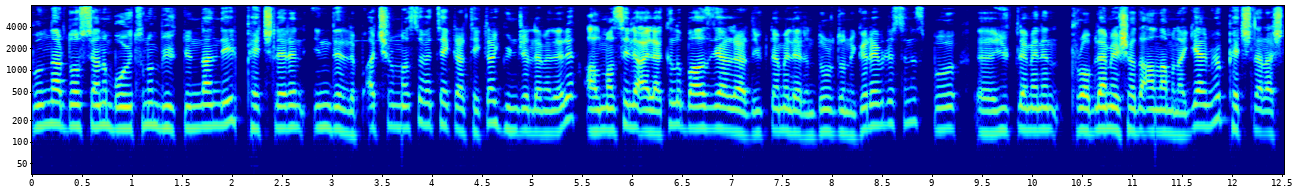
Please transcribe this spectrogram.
Bunlar dosyanın boyutunun büyüklüğünden değil patchlerin indirilip açılması ve tekrar tekrar güncellemeleri almasıyla alakalı bazı yerlerde yüklemelerin durduğunu görebilirsiniz. Bu e, yüklemenin problem yaşadığı anlamına gelmiyor. Patchler aç,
